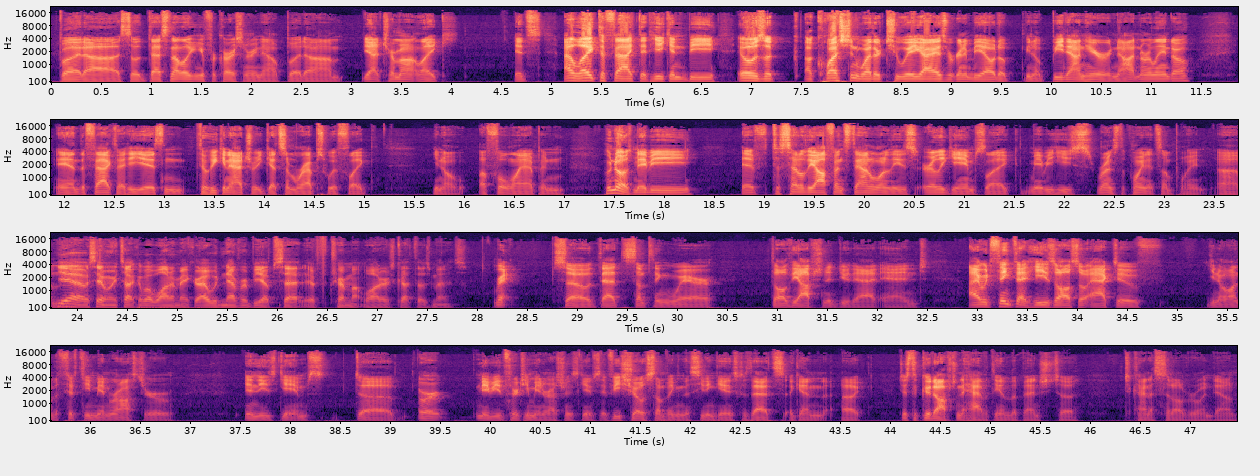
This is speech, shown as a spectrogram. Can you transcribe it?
but uh, so that's not looking for Carson right now. But um, yeah, Tremont, like, it's I like the fact that he can be. It was a a question whether two way guys were going to be able to you know be down here or not in Orlando, and the fact that he is, and so he can actually get some reps with like, you know, a full lamp, and who knows, maybe. If to settle the offense down one of these early games, like maybe he runs the point at some point. Um, Yeah, I was saying when we talk about Wanamaker, I would never be upset if Tremont Waters got those minutes. Right. So that's something where they'll have the option to do that. And I would think that he's also active, you know, on the 15 man roster in these games, uh, or maybe the 13 man roster in these games if he shows something in the seeding games, because that's, again, uh, just a good option to have at the end of the bench to, to kind of settle everyone down.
